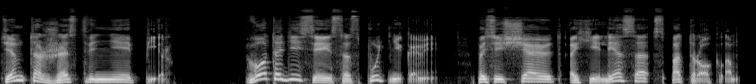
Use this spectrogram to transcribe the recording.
тем торжественнее пир. Вот Одиссей со спутниками посещают Ахиллеса с Патроклом.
